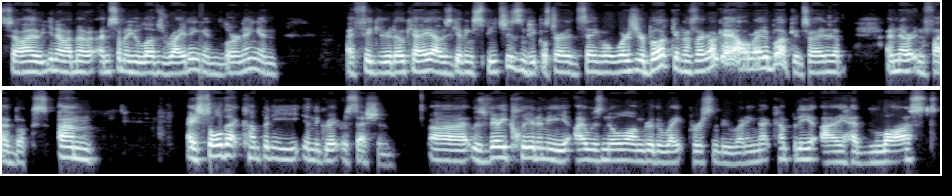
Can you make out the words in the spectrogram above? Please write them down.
So I, you know, I'm a, I'm somebody who loves writing and learning, and I figured, okay, I was giving speeches, and people started saying, "Well, where's your book?" And I was like, "Okay, I'll write a book." And so I ended up, I've now written five books. Um, I sold that company in the Great Recession. Uh, it was very clear to me I was no longer the right person to be running that company. I had lost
